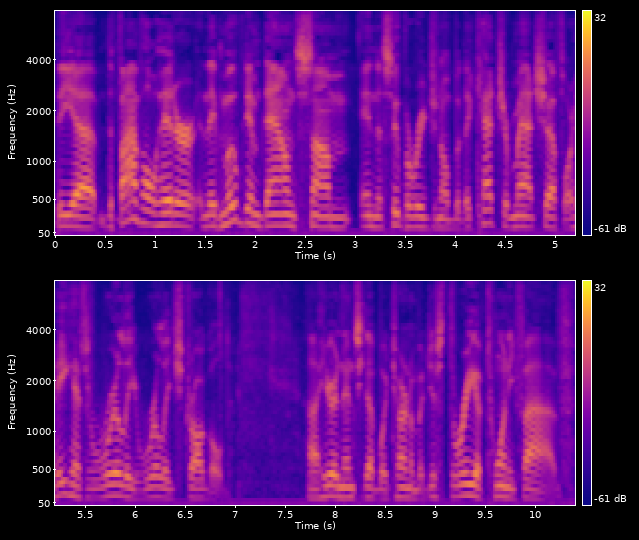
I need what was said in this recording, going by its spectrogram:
The uh, the five hole hitter, and they've moved him down some in the Super Regional, but the catcher Matt Scheffler, he has really really struggled uh, here in the NCAA tournament. Just three of 25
